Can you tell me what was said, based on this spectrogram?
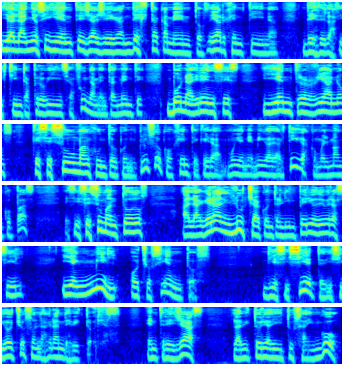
y al año siguiente ya llegan destacamentos de Argentina desde las distintas provincias, fundamentalmente bonaerenses y entrerrianos, que se suman junto con incluso con gente que era muy enemiga de Artigas, como el Manco Paz, se suman todos a la gran lucha contra el imperio de Brasil y en 1817-18 son las grandes victorias, entre ellas la victoria de Ituzaingó,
